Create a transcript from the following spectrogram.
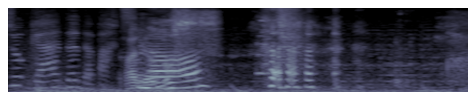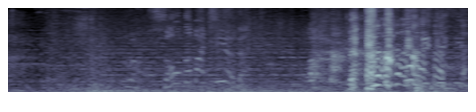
jogada da partida. Olha, nossa. Batida!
